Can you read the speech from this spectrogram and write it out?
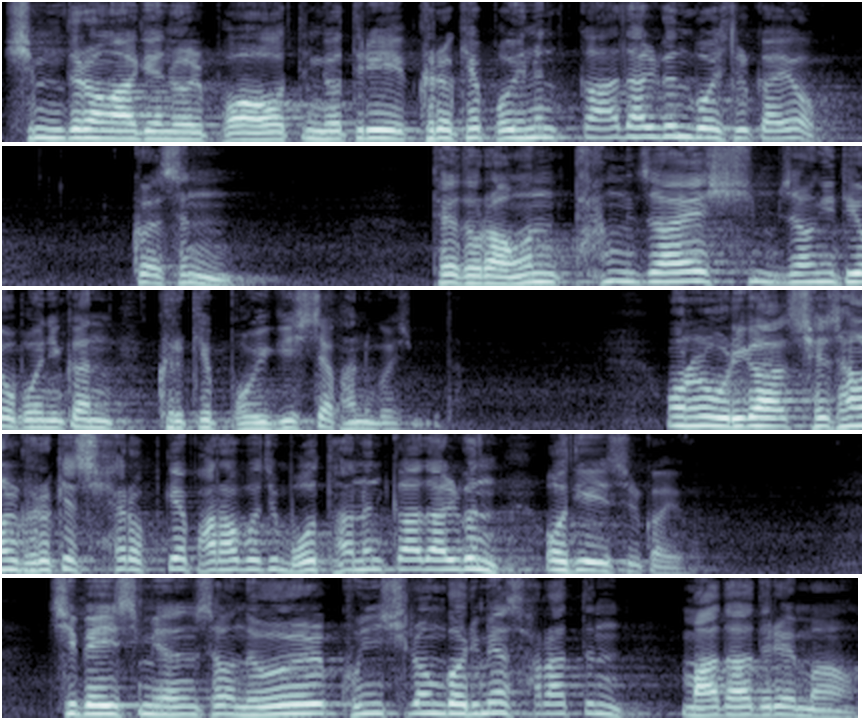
심드렁하게 늘 보아왔던 것들이 그렇게 보이는 까닭은 무엇일까요? 그것은 되돌아온 탕자의 심정이 되어 보니까 그렇게 보이기 시작하는 것입니다. 오늘 우리가 세상을 그렇게 새롭게 바라보지 못하는 까닭은 어디에 있을까요? 집에 있으면서 늘 군시렁거리며 살았던 마다들의 마음,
